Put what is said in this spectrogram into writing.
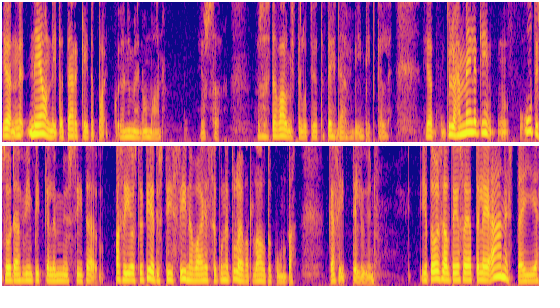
Ja ne, ne on niitä tärkeitä paikkoja nimenomaan, jossa, jossa sitä valmistelutyötä tehdään hyvin pitkälle. Ja kyllähän meilläkin uutisoidaan hyvin pitkälle myös siitä asioista tietysti siinä vaiheessa, kun ne tulevat lautakunta käsittelyyn. Ja toisaalta jos ajattelee äänestäjiä,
